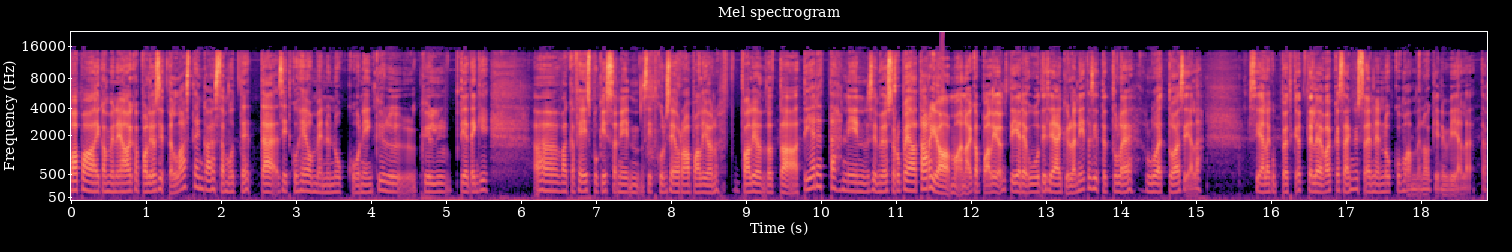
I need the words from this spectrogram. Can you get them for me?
vapaa-aika menee aika paljon sitten lasten kanssa, mutta että sitten kun he on mennyt nukkuun, niin kyllä, kyllä tietenkin äh, vaikka Facebookissa, niin sitten kun seuraa paljon, paljon tota tiedettä, niin se myös rupeaa tarjoamaan aika paljon tiedeuutisia ja kyllä niitä sitten tulee luettua siellä, siellä kun pötköttelee vaikka sängyssä ennen nukkumaan menokin vielä, että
